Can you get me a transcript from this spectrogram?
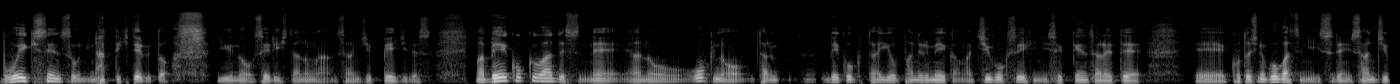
貿易戦争になってきているというのを整理したのが30ページです。まあ、米国はですねあの多くの米国太陽パネルメーカーが中国製品に席巻されて、えー、今年の5月にすでに30%、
